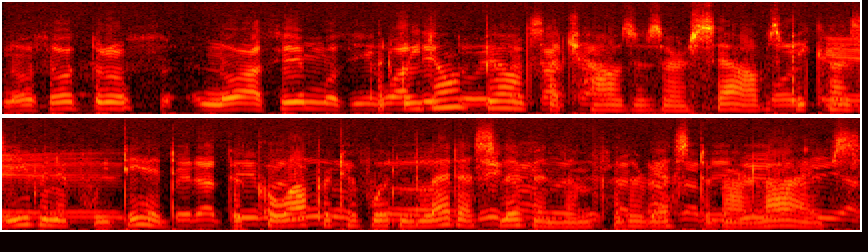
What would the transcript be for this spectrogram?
nosotros. Nosotros no hacemos But we don't build such houses ourselves because even if we did, the cooperative wouldn't let us live in them for the rest of our lives.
